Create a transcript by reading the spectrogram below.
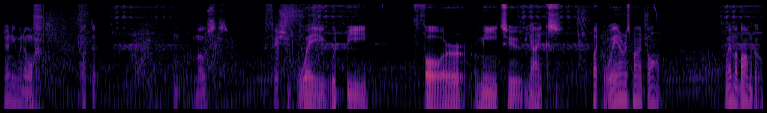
Don't even know what the most efficient way would be for me to... Yikes. What? Where is my bomb? Where'd my bomb go?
